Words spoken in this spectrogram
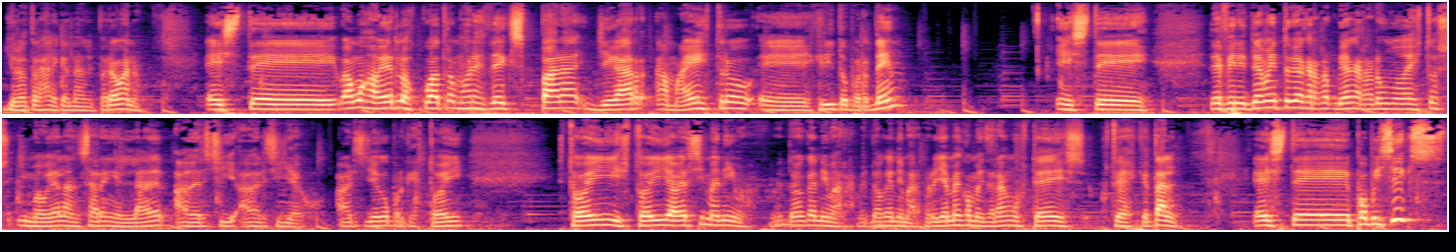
yo lo traje al canal, pero bueno. Este, vamos a ver los cuatro mejores decks para llegar a maestro, eh, escrito por Den. Este, definitivamente voy a, agarrar, voy a agarrar uno de estos y me voy a lanzar en el ladder a ver si, a ver si llego. A ver si llego porque estoy Estoy, estoy a ver si me animo. Me tengo que animar, me tengo que animar. Pero ya me comentarán ustedes, ustedes qué tal. Este, Poppy Six,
